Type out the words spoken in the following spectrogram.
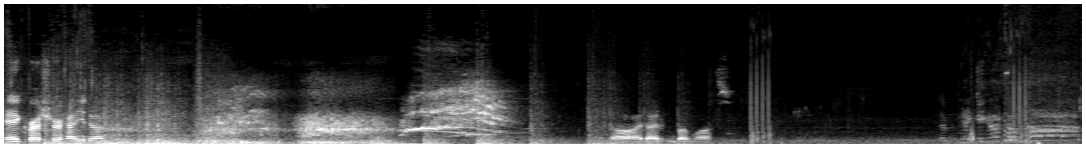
Hey, Crusher, how you doing? Oh, I died from bug loss. They're picking us apart!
